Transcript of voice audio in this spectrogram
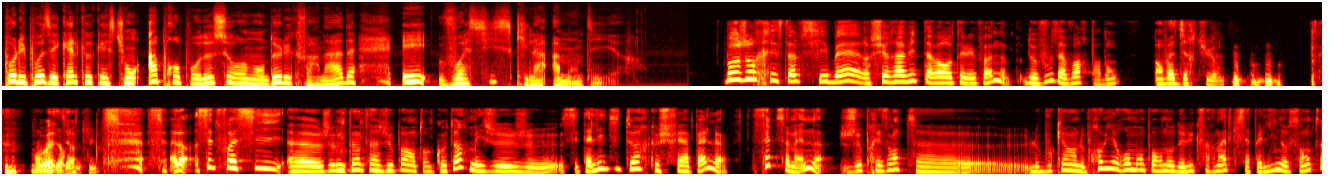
pour lui poser quelques questions à propos de ce roman de Luc Farnade et voici ce qu'il a à m'en dire. Bonjour Christophe Siebert, je suis ravie de t'avoir au téléphone, de vous avoir, pardon. On va dire tu. Hein. On va dire tu. Alors, cette fois-ci, euh, je ne t'interviewe pas en tant qu'auteur, mais je, c'est à l'éditeur que je fais appel. Cette semaine, je présente euh, le bouquin, le premier roman porno de Luc Farnal qui s'appelle L'Innocente.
